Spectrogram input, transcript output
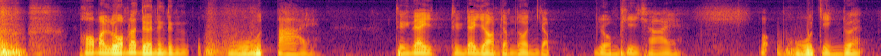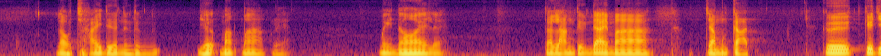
ๆ พอมารวมแล้วเดือนหนึ่งๆโอ้โห ตาย ถึงได้ถึงได้ยอมจำนนกับโยมพี่ชายว่าโอ้โห จริงด้วย เราใช้เดือนหนึ่งๆเยอะมาก ๆ เลย ไม่น้อยเลย แต่หลังถึงได้มาจำกัด คือคือจ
